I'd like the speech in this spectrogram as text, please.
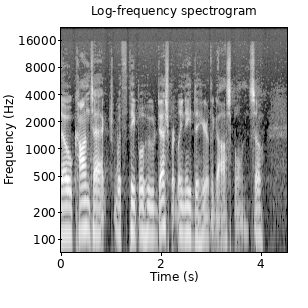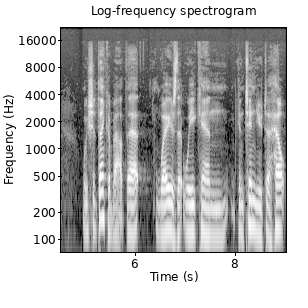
no contact with people who desperately need to hear the gospel. So we should think about that, ways that we can continue to help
